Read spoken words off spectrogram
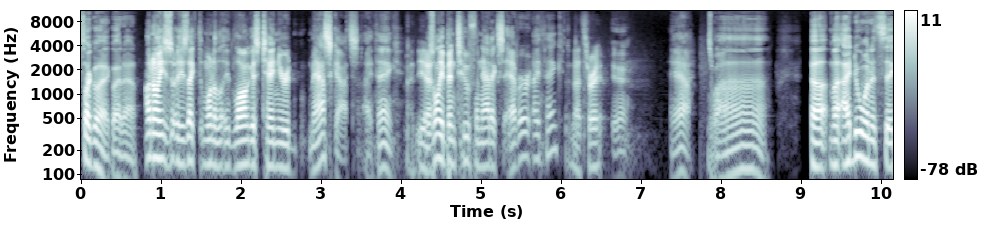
Sorry, go ahead. Go ahead, Adam. Oh no, he's he's like one of the longest tenured mascots. I think. Yeah, There's only been two Phanatics ever. I think. that's right. Yeah. Yeah. That's. Wow. Uh, but I do want to say,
